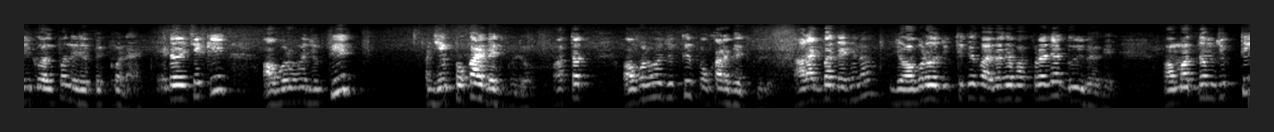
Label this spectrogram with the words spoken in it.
দ্বিকল্প নিরপেক্ষ ন্যায় এটা হচ্ছে কি? অবরোহ যুক্তির যে প্রকারভেদগুলো, অর্থাৎ অবরোহ যুক্তির প্রকারভেদগুলো। আর একবার দেখে নাও যে অবরোহ যুক্তিকে কয় ভাগে ভাগ করা যায়? দুই ভাগে। অমাধ্যম যুক্তি,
